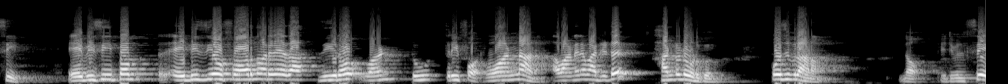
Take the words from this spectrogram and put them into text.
see A B C ഇപ്പം A B C of four എന്ന് പറയുന്നത് ഏതാ zero one two three four one ആണ് ആ വണ്ണിനെ മാറ്റിയിട്ട് ഹൺഡ്രഡ് കൊടുക്കുന്നു പോസിബിൾ ആണോ no it will say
